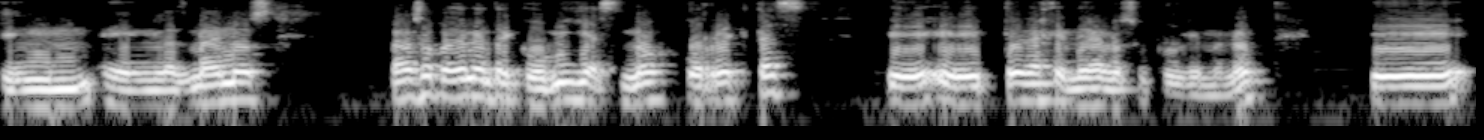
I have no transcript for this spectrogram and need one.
en, en, las manos, vamos a ponerlo entre comillas, no correctas, pueda generarnos un problema, ¿no? Eh,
